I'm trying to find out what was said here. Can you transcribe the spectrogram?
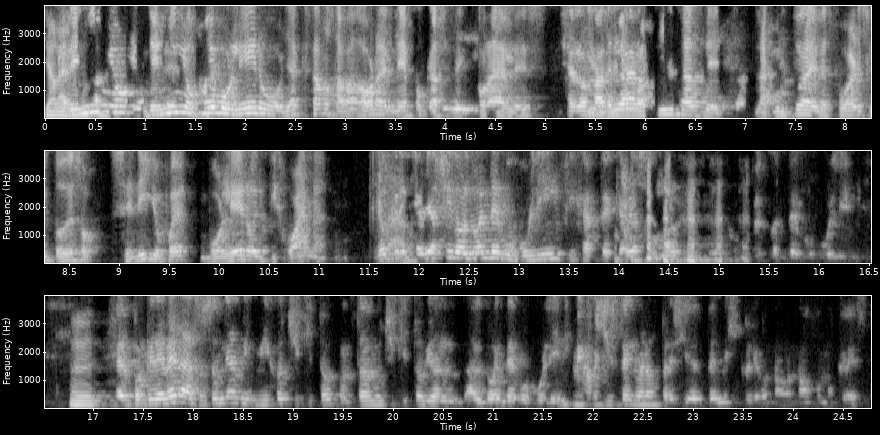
ya veremos. De niño, fue bolero, ya que estamos ahora en épocas electorales. Se lo madrearon. De la cultura del esfuerzo y todo eso, Cedillo fue bolero en Tijuana. Yo creí que había sido el duende Bubulín, fíjate, que había sido el duende Bubulín. Eh. Pero porque de veras, o sea, un día mi, hijo chiquito, cuando estaba muy chiquito, vio al, duende Bubulín y me dijo, ¿y usted no era un presidente de México? Y le digo, no, no, ¿cómo crees?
